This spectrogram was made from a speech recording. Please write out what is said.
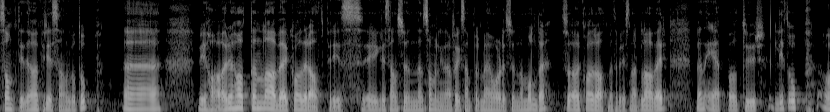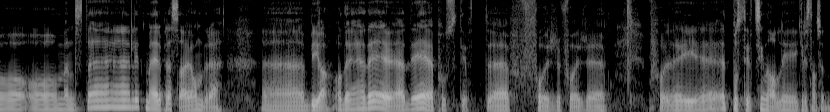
Samtidig har prisene gått opp. Eh, vi har hatt en lavere kvadratpris i Kristiansund f.eks. med Ålesund og Molde. Så kvadratmeterprisen har vært lavere, men er på tur litt opp. Og, og mens det er litt mer pressa i andre eh, byer. Og det, det, er, det er, positivt eh, for, for, for i, et positivt signal i Kristiansund.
